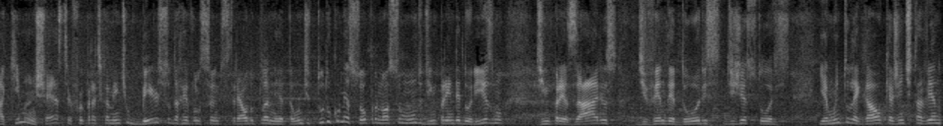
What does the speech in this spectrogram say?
aqui Manchester foi praticamente o berço da revolução industrial do planeta, onde tudo começou para o nosso mundo de empreendedorismo, de empresários, de vendedores, de gestores. E é muito legal que a gente está vendo,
